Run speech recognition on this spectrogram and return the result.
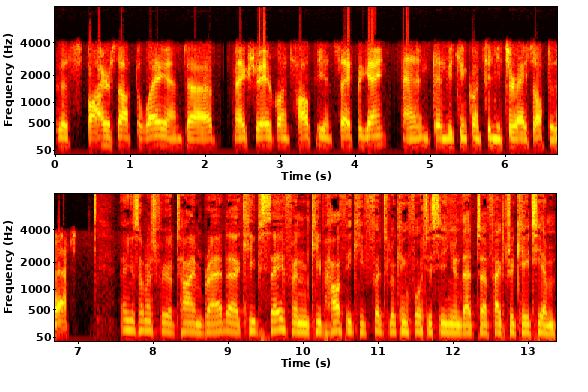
this virus out the way and uh, make sure everyone's healthy and safe again, and then we can continue to race after that. Thank you so much for your time, Brad. Uh, keep safe and keep healthy, keep fit. Looking forward to seeing you in that uh, factory KTM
